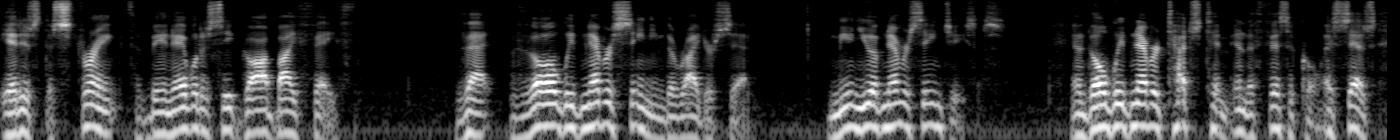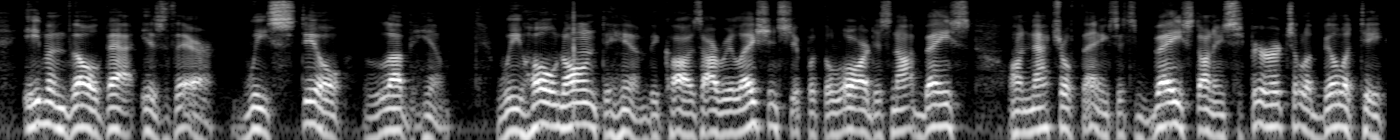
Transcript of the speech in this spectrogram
It is the strength of being able to see God by faith that though we've never seen him, the writer said, me and you have never seen Jesus. And though we've never touched him in the physical, it says, even though that is there, we still love him. We hold on to him because our relationship with the Lord is not based on natural things, it's based on a spiritual ability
